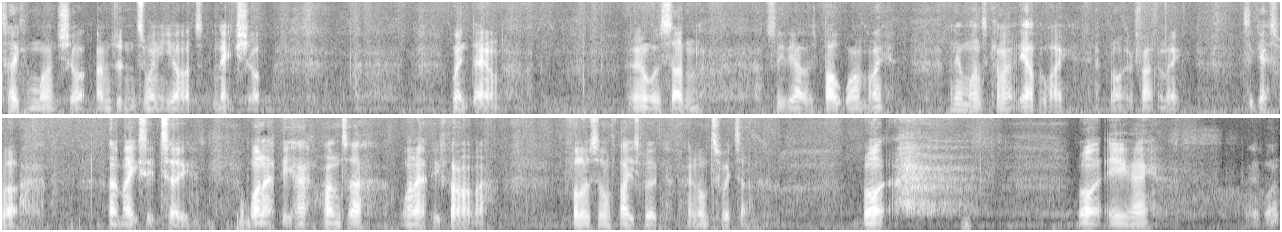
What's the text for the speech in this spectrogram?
taken one shot, 120 yards, next shot, went down. And then all of a sudden, I see the others bolt one way, and then one's come out the other way, right in front of me. So guess what? That makes it two. One happy ha hunter, one happy farmer. Follow us on Facebook and on Twitter. Right. Right, here you go. There's one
